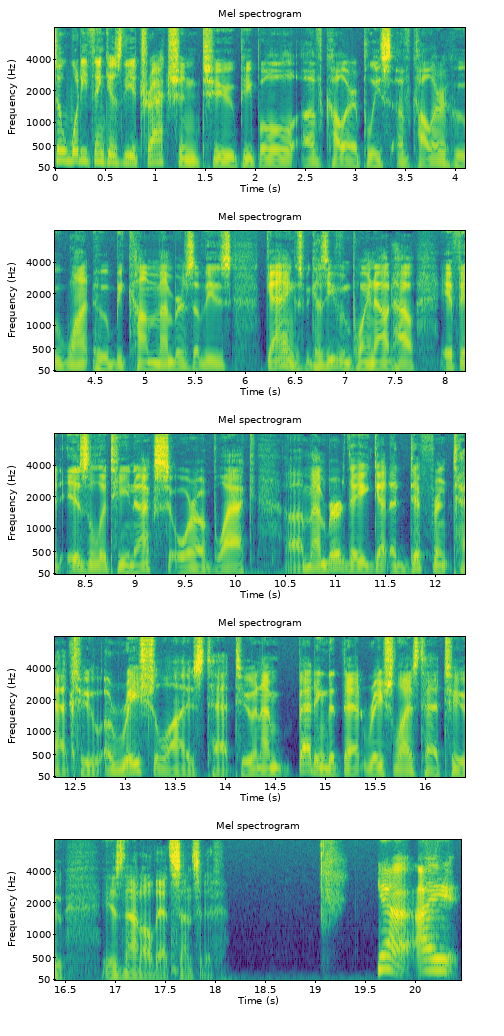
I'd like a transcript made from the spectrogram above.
so, what do you think is the attraction to people of color, police of color, who want who become members of these gangs? Because you even point out how if it is a Latinx or a black uh, member, they get a different tattoo, a racialized tattoo, and I'm betting that that racialized tattoo is not all that sensitive. Yeah, I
